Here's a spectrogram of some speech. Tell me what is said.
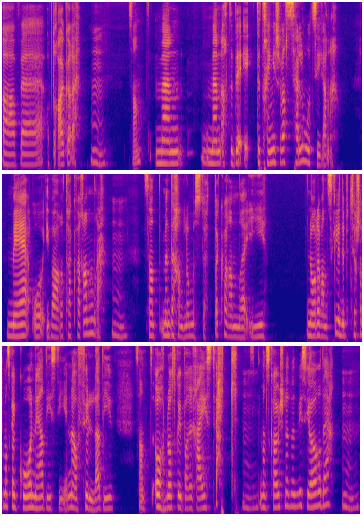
av eh, oppdragere. Mm. Sant? Men, men at det, det trenger ikke være selvmotsigende med å ivareta hverandre. Mm. Sant? Men det handler om å støtte hverandre i når det er vanskelig. Det betyr ikke at man skal gå ned de stiene og fylle de sant? 'Å, nå skulle jeg bare reist vekk.' Mm. Man skal jo ikke nødvendigvis gjøre det. Mm.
